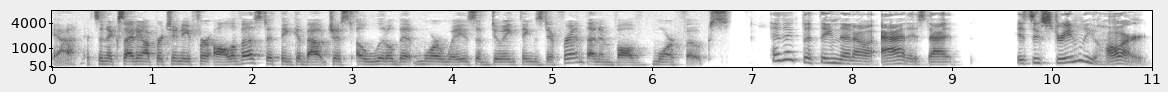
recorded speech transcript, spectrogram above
yeah, it's an exciting opportunity for all of us to think about just a little bit more ways of doing things different that involve more folks. I think the thing that I'll add is that it's extremely hard.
